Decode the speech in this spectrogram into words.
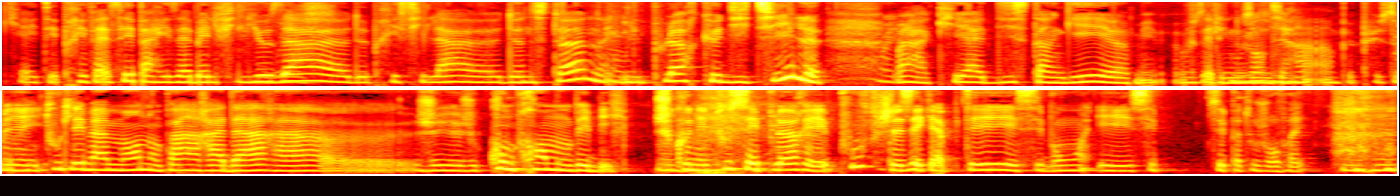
qui a été préfacé par Isabelle Filiosa de Priscilla Dunston. Il pleure, que dit-il? Voilà, qui a distingué, mais vous allez nous en dire un, peu plus. Mais toutes les mamans n'ont pas un radar à je, comprends mon bébé. Je mm-hmm. connais tous ses pleurs et pouf, je les ai captés et c'est bon. Et c'est c'est pas toujours vrai. Mhm.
